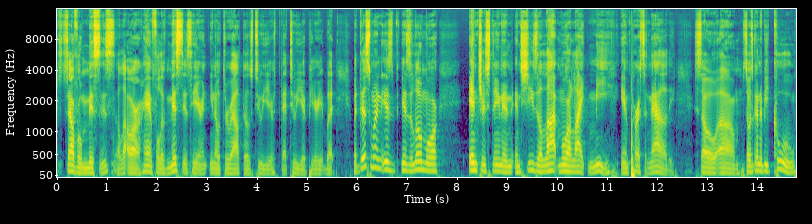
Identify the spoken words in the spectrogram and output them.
several misses a, or a handful of misses here, and you know, throughout those two years, that two year period. But but this one is is a little more interesting, and and she's a lot more like me in personality. So um, so it's going to be cool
